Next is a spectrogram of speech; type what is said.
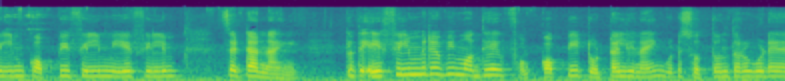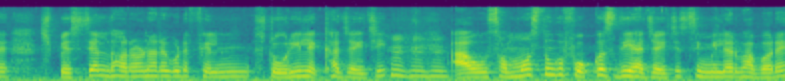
फिल्म कपी फिल्म ये फिल्म सेटा ना କିନ୍ତୁ ଏ ଫିଲ୍ମରେ ବି ମଧ୍ୟ କପି ଟୋଟାଲି ନାହିଁ ଗୋଟେ ସ୍ୱତନ୍ତ୍ର ଗୋଟେ ସ୍ପେଶିଆଲ ଧରଣର ଗୋଟେ ଫିଲ୍ମ ଷ୍ଟୋରି ଲେଖାଯାଇଛି ଆଉ ସମସ୍ତଙ୍କୁ ଫୋକସ୍ ଦିଆଯାଇଛି ସିମିଲାର ଭାବରେ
